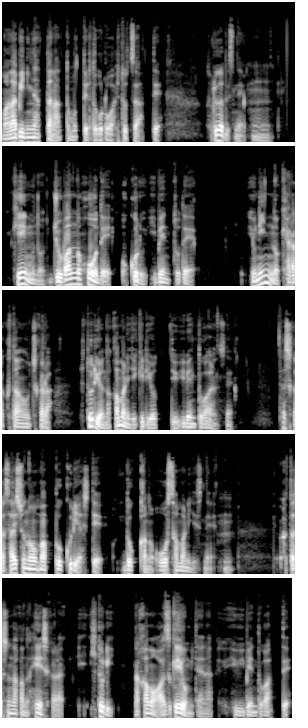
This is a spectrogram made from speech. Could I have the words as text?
学びになったなと思ってるところが一つあって、それがですね、うん、ゲームの序盤の方で起こるイベントで、4人のキャラクターのうちから1人を仲間にできるよっていうイベントがあるんですね。確か最初のマップをクリアして、どっかの王様にですね、うん、私の中の兵士から1人仲間を預けようみたいないうイベントがあって、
